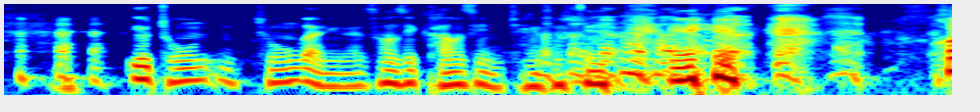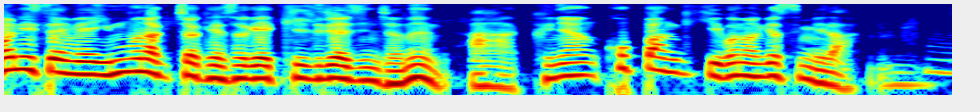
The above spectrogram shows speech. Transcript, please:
이거 좋은 좋은 거 아닌가요, 선생 강 선생님 입장에서? 예. 허니 쌤의 인문학적 해석에 길들여진 저는 아 그냥 콧방귀 끼고 넘겼습니다. 음.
